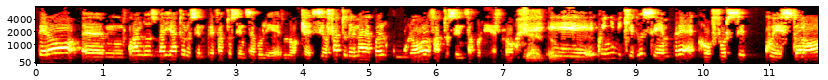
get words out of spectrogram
Però ehm, quando ho sbagliato l'ho sempre fatto senza volerlo, cioè se ho fatto del male a qualcuno l'ho fatto senza volerlo. Certo. E, e quindi mi chiedo sempre, ecco, forse questo, no?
